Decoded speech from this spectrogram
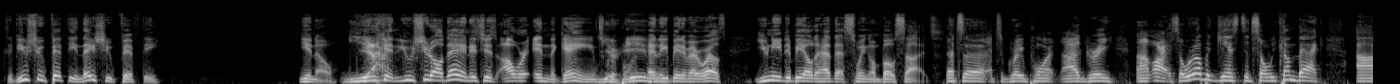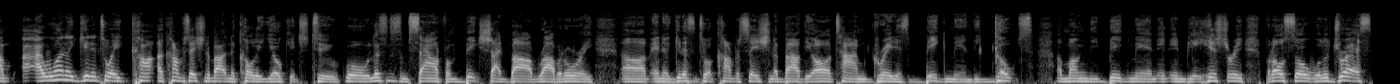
Because if you shoot 50 and they shoot 50, you know, yeah. you can you shoot all day and it's just oh we're in the game and you beat him everywhere else. You need to be able to have that swing on both sides. That's a that's a great point. I agree. Um, all right, so we're up against it. So when we come back, um, I, I want to get into a, con- a conversation about Nikola Jokic too. We'll listen to some sound from Big Shot Bob Robert Horry, um, and it'll get us into a conversation about the all time greatest big men, the goats among the big men in NBA history. But also we'll address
